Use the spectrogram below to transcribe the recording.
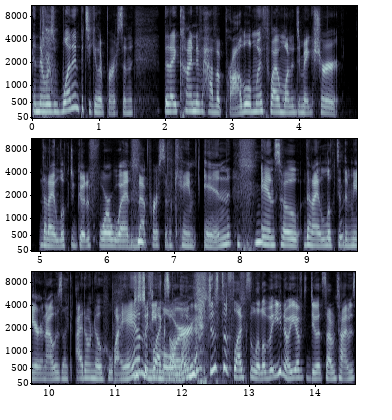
And there was one in particular person that I kind of have a problem with who I wanted to make sure that I looked good for when that person came in. And so then I looked in the mirror and I was like, I don't know who I am Just to flex on anymore. Just to flex a little bit. You know, you have to do it sometimes.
